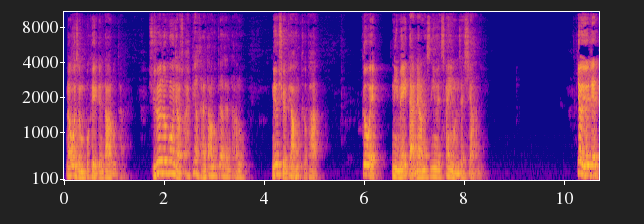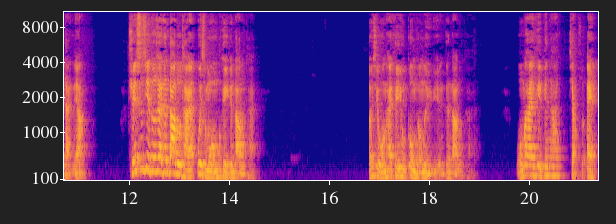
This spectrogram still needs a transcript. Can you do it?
那为什么不可以跟大陆谈？许多人都跟我讲说，哎，不要谈大陆，不要谈大陆，没有选票很可怕。各位，你没胆量，那是因为蔡英文在吓你。要有一点胆量，全世界都在跟大陆谈，为什么我们不可以跟大陆谈？而且我们还可以用共同的语言跟大陆谈，我们还可以跟他讲说，哎，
